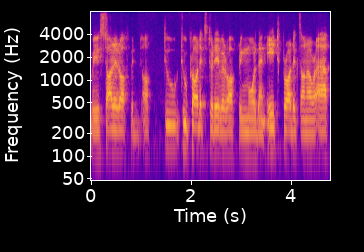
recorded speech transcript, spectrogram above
We started off with off two two products. Today, we're offering more than eight products on our app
